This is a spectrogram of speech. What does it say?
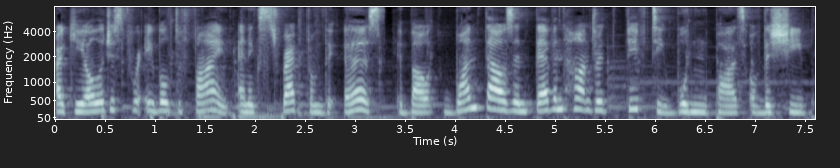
archaeologists were able to find and extract from the earth about 1,750 wooden parts of the sheep.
